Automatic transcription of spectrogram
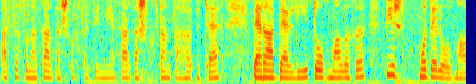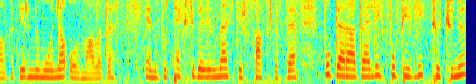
artıq buna qardaşlıq da deməyə, qardaşlıqdan daha ötə bərabərliyi, doğmalığı bir model olmalıdır, bir nümunə olmalıdır. Yəni bu təksib edilməz bir faktdır və bu bərabərlik, bu birlik kökünü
